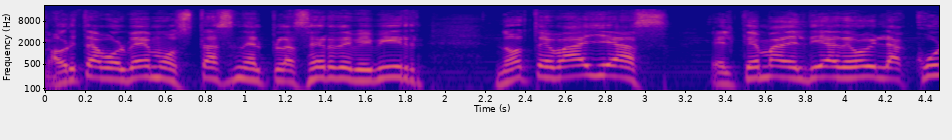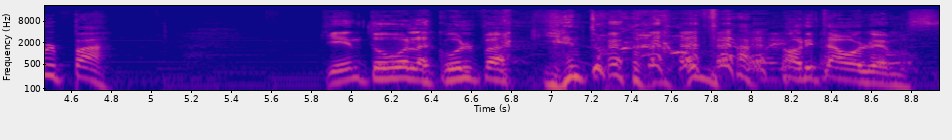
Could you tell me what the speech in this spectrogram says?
Ahorita volvemos, estás en el placer de vivir. No te vayas. El tema del día de hoy, la culpa. ¿Quién tuvo la culpa? ¿Quién tuvo la culpa? Ahorita volvemos.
